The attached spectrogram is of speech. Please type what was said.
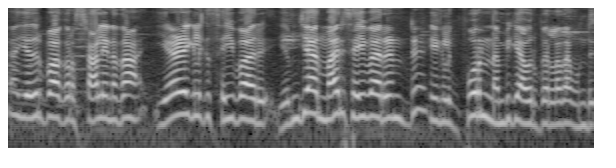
எதிர்பார்க்குறோம். ஸ்டாலினை தான் ஏழைகளுக்கு செய்வார். எம்ஜிஆர் மாதிரி செய்வாருன்ட்டு எங்களுக்கு பூர்ண நம்பிக்கை அவர் பேரில் தான் உண்டு.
